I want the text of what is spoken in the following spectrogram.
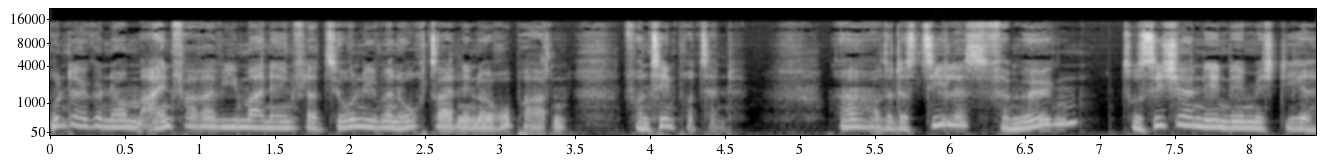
runtergenommen, einfacher wie meine Inflation, die wir in Hochzeiten in Europa hatten, von zehn Prozent. Ja, also das Ziel ist, Vermögen zu sichern, indem ich die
